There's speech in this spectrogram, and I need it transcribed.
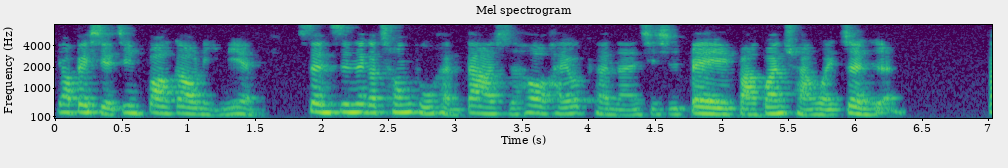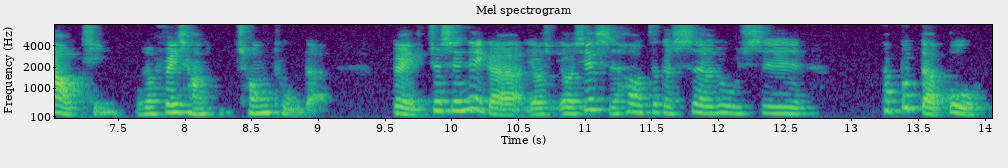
要被写进报告里面，甚至那个冲突很大的时候，还有可能其实被法官传为证人到庭，我说非常冲突的。对，就是那个有有些时候，这个摄入是他不得不，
